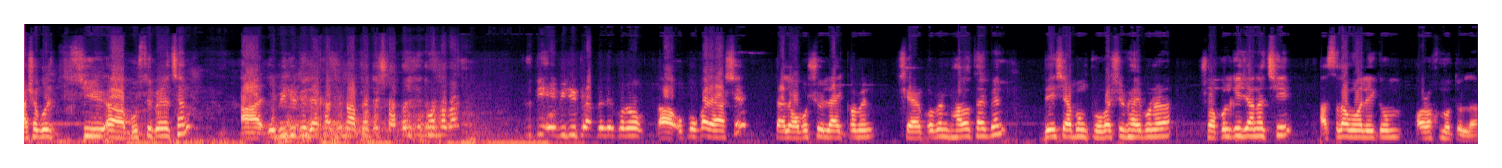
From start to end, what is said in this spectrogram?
আশা করছি বুঝতে পেরেছেন। আর এই ভিডিওটি দেখার জন্য আপনাদের সকলকে ধন্যবাদ। যদি এই ভিডিওটি আপনাদের কোনো উপকারে আসে, তাহলে অবশ্যই লাইক কমেন্ট শেয়ার করবেন, ভালো থাকবেন। দেশ এবং প্রবাসী ভাই বোনেরা সকলকেই জানাচ্ছি, আসসালামু আলাইকুম আ রহমতুল্লাহ।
